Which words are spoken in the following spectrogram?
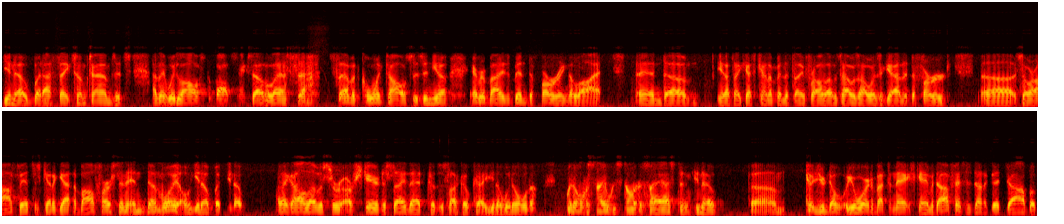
you know, but I think sometimes it's. I think we lost about six out of the last seven, seven coin tosses, and you know, everybody's been deferring a lot, and um, you know, I think that's kind of been the thing for all of us. I was always a guy that deferred, uh, so our offense has kind of gotten the ball first and, and done well, you know. But you know, I think all of us are, are scared to say that because it's like, okay, you know, we don't want to we don't want to say we started fast, and you know, because you're you're worried about the next game. But the offense has done a good job of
